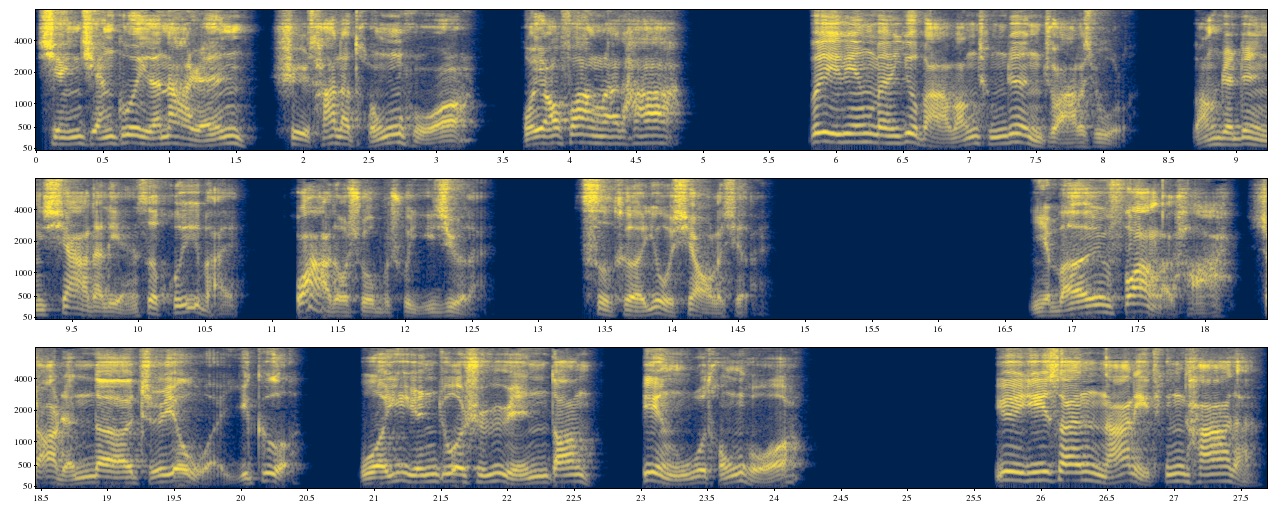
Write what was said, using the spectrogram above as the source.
先前跪的那人是他的同伙，不要放了他！”卫兵们又把王承镇抓了住了。王承镇吓得脸色灰白。话都说不出一句来，刺客又笑了起来。你们放了他，杀人的只有我一个，我一人做事一人当，并无同伙。岳吉三哪里听他的，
